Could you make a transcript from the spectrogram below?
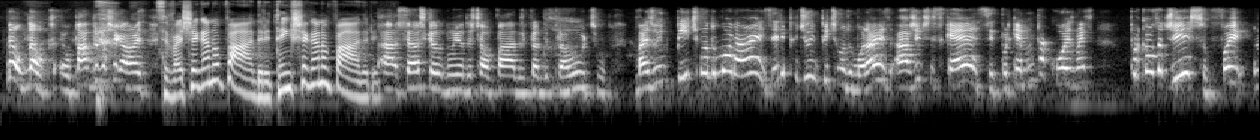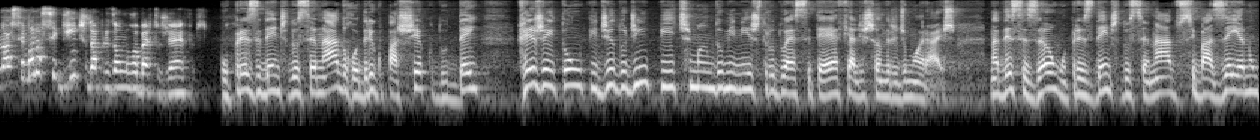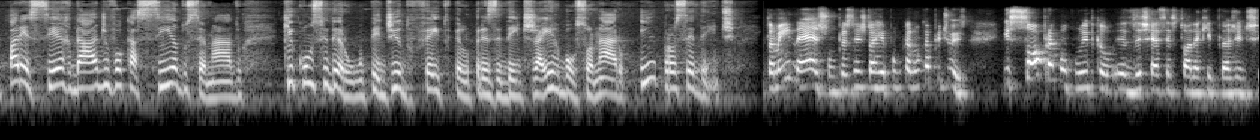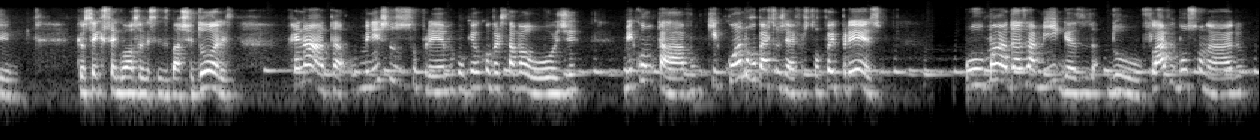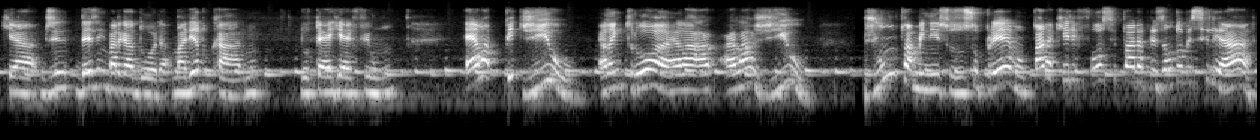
Não, não, o padre vai chegar lá, mas... Você vai chegar no padre, tem que chegar no padre. Ah, você acha que eu não ia deixar o padre para último? Mas o impeachment do Moraes, ele pediu o impeachment do Moraes, a gente esquece, porque é muita coisa, mas por causa disso. Foi na semana seguinte da prisão do Roberto Jefferson. O presidente do Senado, Rodrigo Pacheco, do DEM, rejeitou o pedido de impeachment do ministro do STF, Alexandre de Moraes. Na decisão, o presidente do Senado se baseia num parecer da advocacia do Senado que considerou o pedido feito pelo presidente Jair Bolsonaro improcedente. Também inédito, um presidente da República nunca pediu isso. E só para concluir, porque eu deixei essa história aqui para a gente, que eu sei que você gosta desses bastidores, Renata, o ministro do Supremo, com quem eu conversava hoje, me contavam que quando Roberto Jefferson foi preso, uma das amigas do Flávio Bolsonaro, que é a desembargadora Maria do Carmo, do TRF1, ela pediu, ela entrou, ela, ela agiu junto a ministros do Supremo para que ele fosse para a prisão domiciliar,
